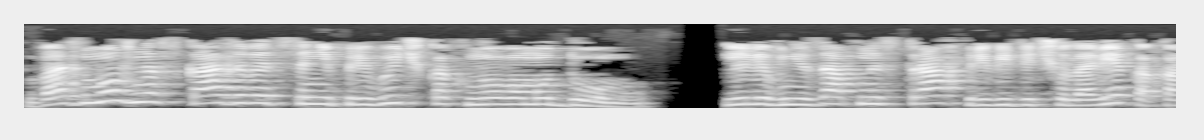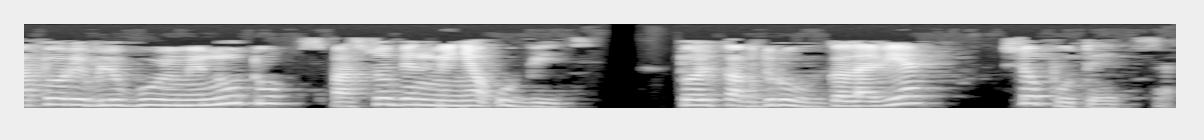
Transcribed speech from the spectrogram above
Возможно, сказывается непривычка к новому дому или внезапный страх при виде человека, который в любую минуту способен меня убить. Только вдруг в голове все путается.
